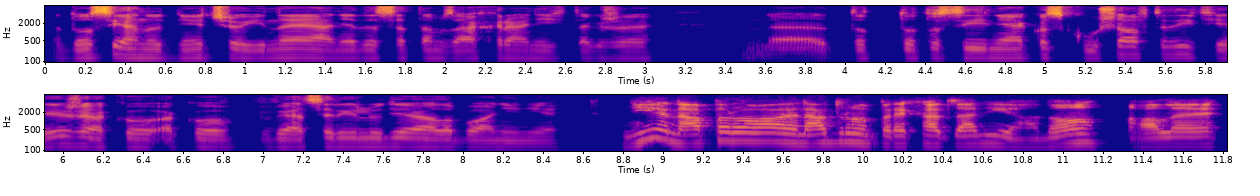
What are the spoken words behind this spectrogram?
dosiahnuť niečo iné a nedá sa tam zachrániť, takže E, to, toto si nejako skúšal vtedy tiež, ako, ako viacerí ľudia, alebo ani nie? Nie na prvom, ale na druhom prechádzaní áno, ale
